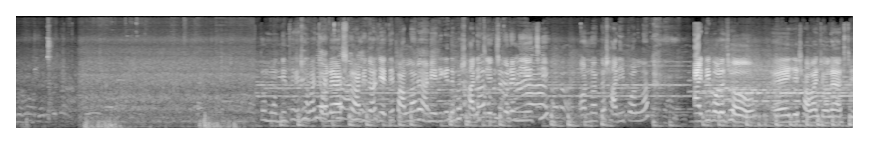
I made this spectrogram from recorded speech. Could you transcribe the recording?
জরুরি তো মন্দির থেকে সবাই চলে আসলো। আমি তো আর যেতে পারলাম না, আমি এদিকে দেখো শাড়ি চেঞ্জ করে নিয়েছি, অন্য একটা শাড়ি পরলাম। আইটি বলেছ, এই যে সবাই চলে আসছে।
